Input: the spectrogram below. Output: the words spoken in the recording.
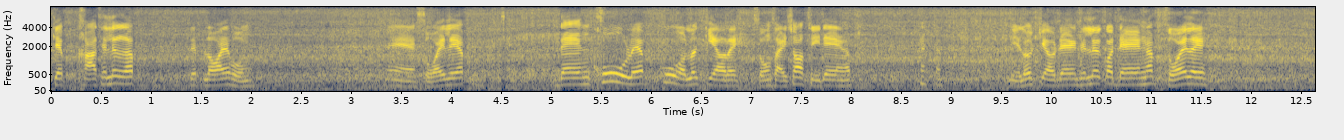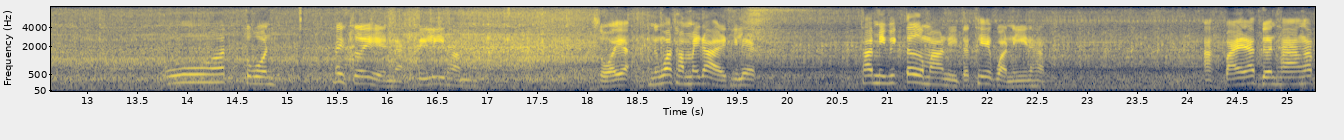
เก็บคาเทเลอร์ครับ เรียบร้อยครับผมแหมสวยเลยครับ แดงคู่เลยครับ คู่กับรถเกียวเลย สงสัยชอบสีแดงครับ นี่รถเกียวแดงเทเลอร์ก็แดงครับ สวยเลย โอ้ตูนไม่เคยเห็นอะซีรีส์ทำสวยอะนึกว่าทำไม่ได้ทีแรก ถ้ามีวิกเตอร์มานี่จะเท่กว่านี้นะครับ อะ ไปครับเดินทางครับ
